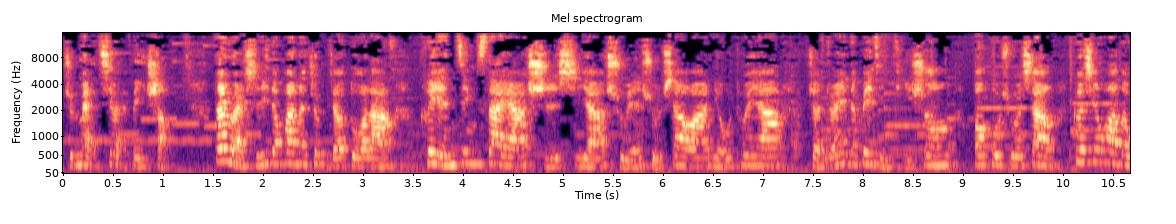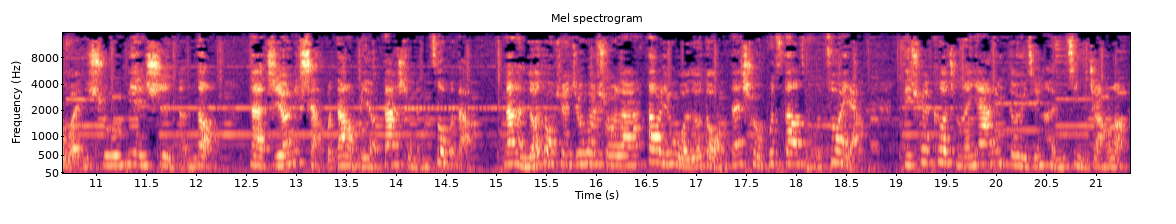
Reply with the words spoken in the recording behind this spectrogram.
GMAT 七百分以上。那软实力的话呢，就比较多啦，科研竞赛呀、实习呀、数研数校啊、牛推啊、转专业的背景提升，包括说像个性化的文书、面试等等。那只有你想不到，没有大学们做不到。那很多同学就会说啦，道理我都懂，但是我不知道怎么做呀。的确，课程的压力都已经很紧张了。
